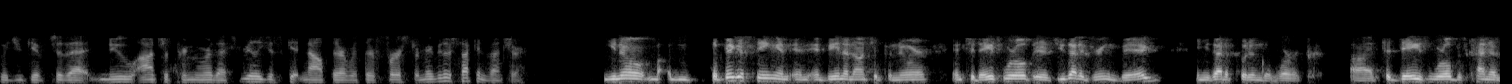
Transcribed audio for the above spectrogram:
would you give to that new entrepreneur that's really just getting out there with their first or maybe their second venture? You know, the biggest thing in, in, in being an entrepreneur in today's world is you got to dream big and you got to put in the work. Uh, today's world is kind of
